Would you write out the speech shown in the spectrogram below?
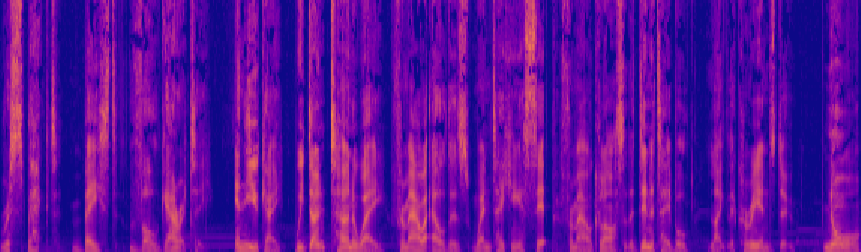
respect based vulgarity. In the UK, we don't turn away from our elders when taking a sip from our glass at the dinner table like the Koreans do. Nor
